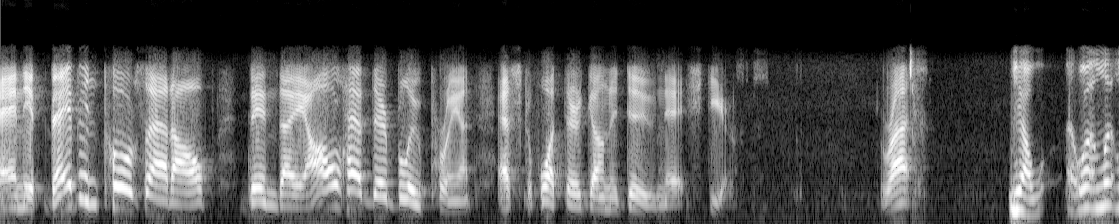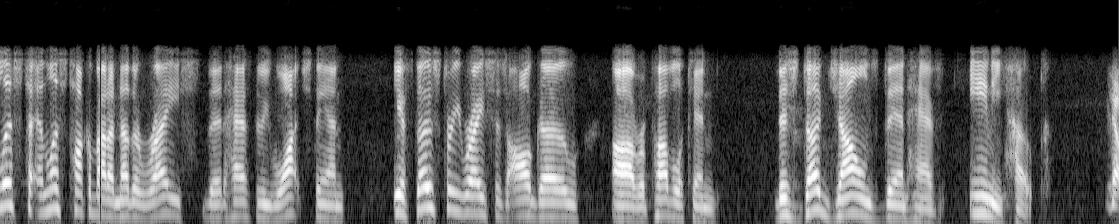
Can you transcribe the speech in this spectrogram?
And if Bevin pulls that off, then they all have their blueprint as to what they're going to do next year. Right? Yeah. Well, let, let's t- and let's talk about another race that has to be watched. Then, if those three races all go uh, Republican, does Doug Jones then have any hope? No.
